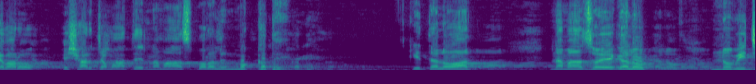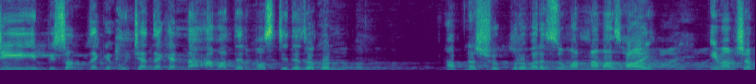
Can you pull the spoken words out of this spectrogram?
এবারও এশার জামাতের নামাজ পড়ালেন মক্কাতে। কি তেলাওয়াত? নামাজ হয়ে গেল। নবীজির পিছন থেকে উঠে দেখেন না, আমাদের মসজিদে যখন আপনার শুক্রবারে জুমার নামাজ হয় ইমাম সাহেব,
